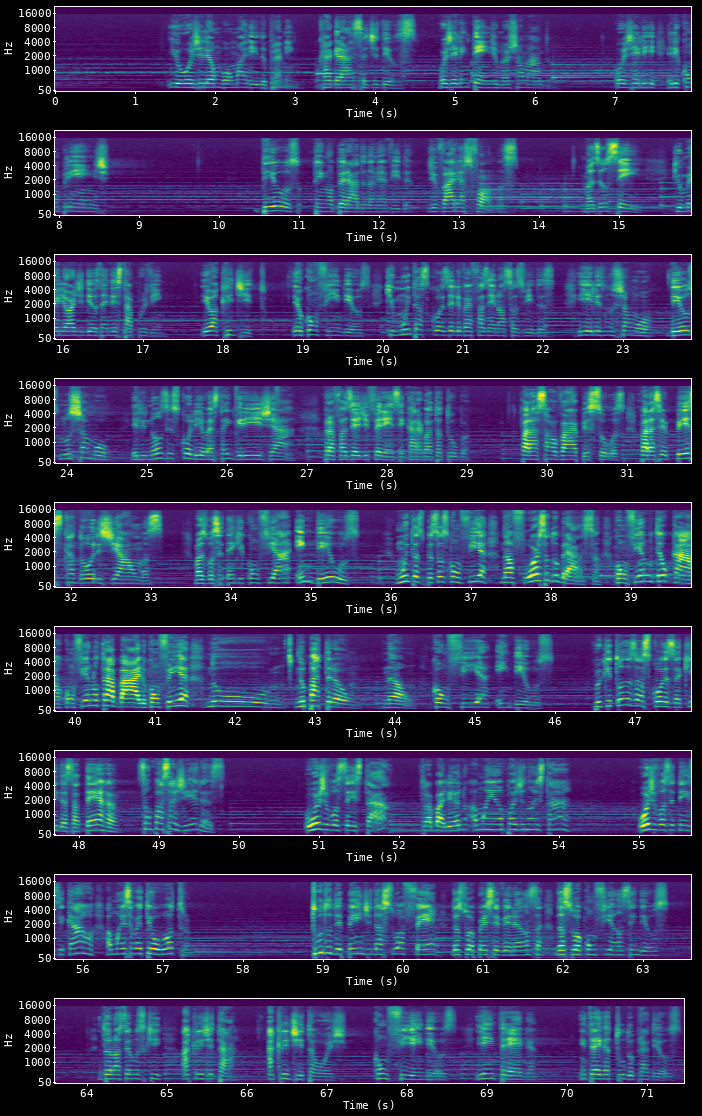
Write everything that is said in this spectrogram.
E hoje ele é um bom marido para mim, com a graça de Deus. Hoje ele entende o meu chamado. Hoje ele, ele compreende. Deus tem operado na minha vida de várias formas. Mas eu sei que o melhor de Deus ainda está por vir. Eu acredito. Eu confio em Deus, que muitas coisas Ele vai fazer em nossas vidas. E Ele nos chamou. Deus nos chamou ele nos escolheu, esta igreja, para fazer a diferença em Caraguatatuba. Para salvar pessoas, para ser pescadores de almas. Mas você tem que confiar em Deus. Muitas pessoas confiam na força do braço, confia no teu carro, confia no trabalho, confia no, no patrão. Não, confia em Deus. Porque todas as coisas aqui dessa terra são passageiras. Hoje você está trabalhando, amanhã pode não estar. Hoje você tem esse carro, amanhã você vai ter outro. Tudo depende da sua fé, da sua perseverança, da sua confiança em Deus. Então nós temos que acreditar. Acredita hoje. Confia em Deus e entrega. Entrega tudo para Deus.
